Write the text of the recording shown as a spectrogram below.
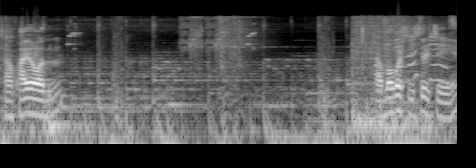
자 과연 자 먹을 수 있을지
